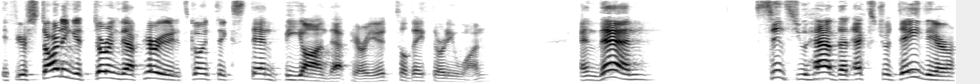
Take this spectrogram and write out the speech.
if you're starting it during that period, it's going to extend beyond that period till day 31. And then, since you have that extra day there,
